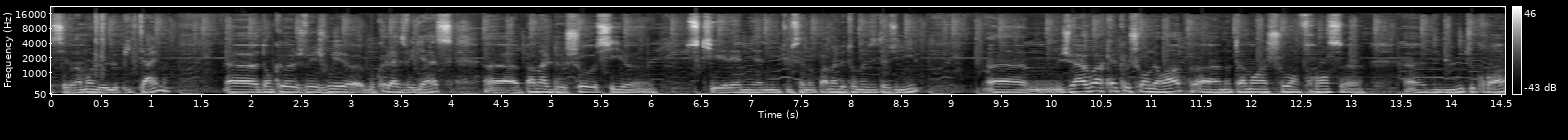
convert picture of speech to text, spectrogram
c'est vraiment le, peak time. Donc je vais jouer beaucoup à Las Vegas, pas mal de shows aussi, ce qui est LA, Miami, tout ça, donc pas mal de tournées aux États-Unis. Euh, je vais avoir quelques shows en Europe, euh, notamment un show en France euh, début août, je crois.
